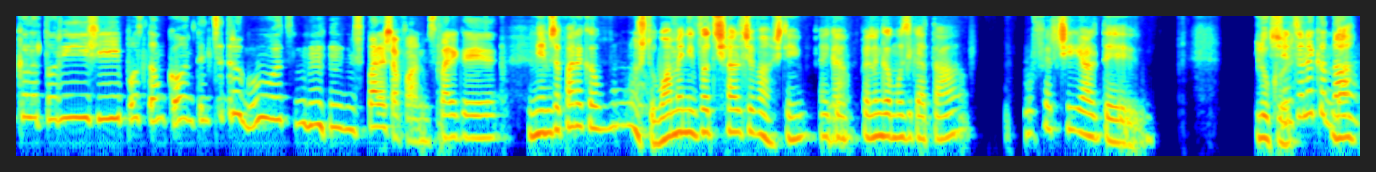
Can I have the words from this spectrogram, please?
călătorii și postăm content, ce drăguț. mi se pare așa fan, mi se pare că e... Mie mi se pare că, nu știu, oamenii văd și altceva, știi? Adică, Da. pe lângă muzica ta, oferi și alte lucruri. Și înțeleg că dau Da.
